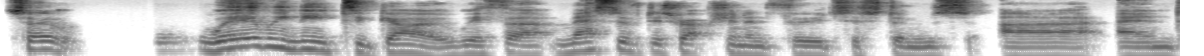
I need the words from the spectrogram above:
So, where we need to go with uh, massive disruption in food systems uh, and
